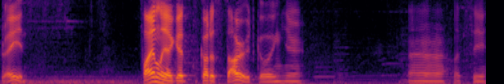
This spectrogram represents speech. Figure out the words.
Great. Finally I get got a start going here. Uh, let's see.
